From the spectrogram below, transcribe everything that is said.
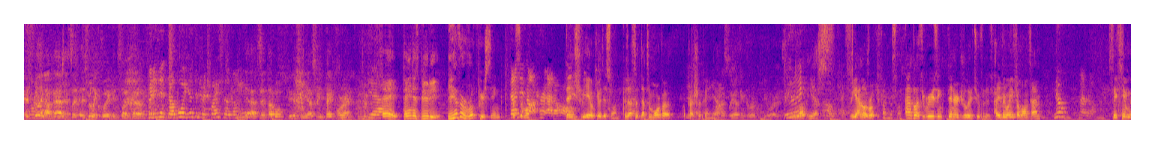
It's really not bad. It's a, it's really quick. It's like uh But is it double? You have to do it twice though, don't you? yeah, it's a double piercing. Yeah, that's what you paid for, right? Yeah. Hey, pain is beauty. You have a rook piercing, That first did of all. not hurt at all. Then you should be a-okay with this one, because that's a, that's a more of a, a pressure pain, yeah. Honestly, I think the rook will be worse. really? Well, yes. Oh, okay. So you can handle the rook, you find this one. And plus, you were using thinner jewelry too for this. Have you been waiting for a long time? No, not at all. So you came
